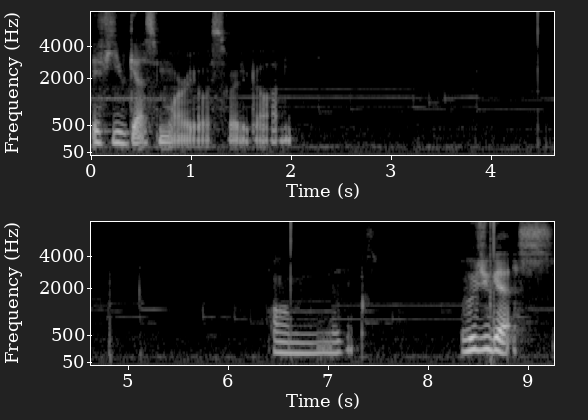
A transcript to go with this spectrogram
If you guess Mario, I swear to God. Um, no thanks. Who'd you guess?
